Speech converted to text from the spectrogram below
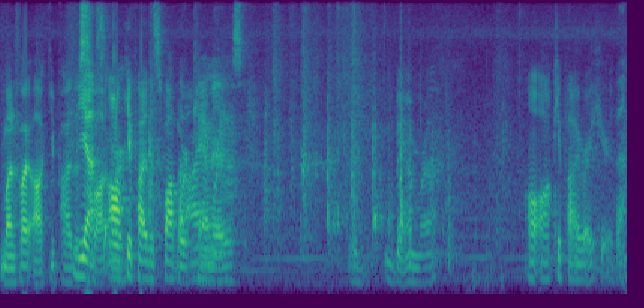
Mind if I occupy the yes, spot where- occupy the spot where, that I am camera in. is? With Bamra. I'll occupy right here then.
